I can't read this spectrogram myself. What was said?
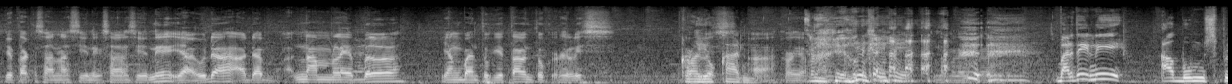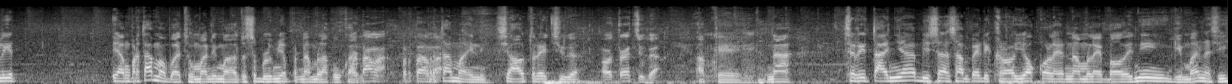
kita ke sana sini ke sana sini ya udah ada enam label yang bantu kita untuk rilis Keroyokan. rilis, ah, keroyokan Berarti ini album split yang pertama buat Humanimal atau sebelumnya pernah melakukan? pertama Pertama. Pertama ini, si Outrage juga. Outrage juga Oke. Nah, ceritanya bisa sampai dikeroyok oleh enam label ini gimana sih?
